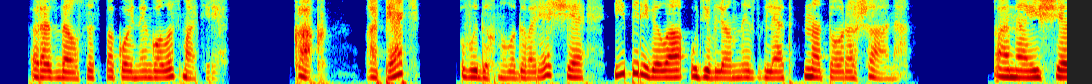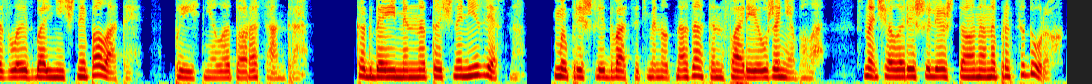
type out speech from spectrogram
— раздался спокойный голос матери. «Как? Опять?» — выдохнула говорящая и перевела удивленный взгляд на Тора Шаана. «Она исчезла из больничной палаты», — пояснила Тора Сандра. «Когда именно, точно неизвестно. Мы пришли двадцать минут назад, Энфарии уже не было. Сначала решили, что она на процедурах,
